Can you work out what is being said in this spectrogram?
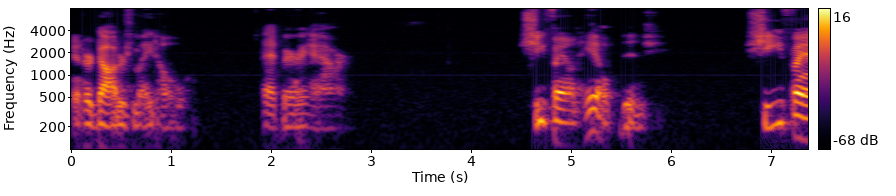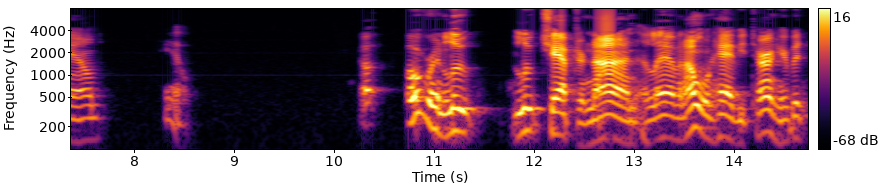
And her daughter's made whole that very hour. She found help, didn't she? She found help. Uh, over in Luke Luke chapter 9, 11. I won't have you turn here, but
